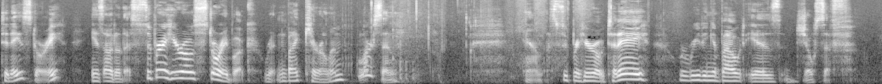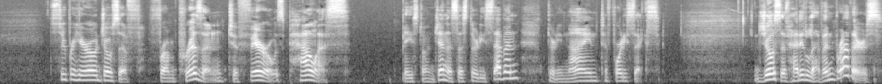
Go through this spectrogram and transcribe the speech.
Today's story is out of the Superhero Storybook, written by Carolyn Larsen. And the superhero today we're reading about is Joseph. Superhero Joseph from prison to Pharaoh's palace, based on Genesis 37 39 to 46. Joseph had 11 brothers.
